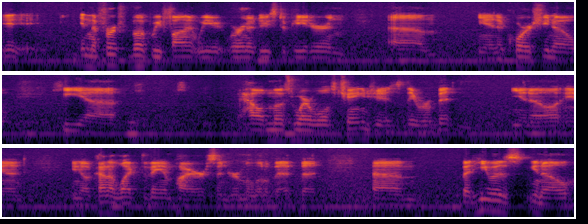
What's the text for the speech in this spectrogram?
it, in the first book, we find we were introduced to Peter, and, um, and of course, you know, he, uh, how most werewolves change is they were bitten, you know, and, you know, kind of like the vampire syndrome a little bit, but, um, but he was, you know,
